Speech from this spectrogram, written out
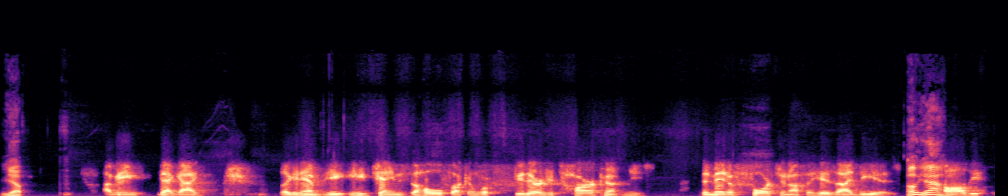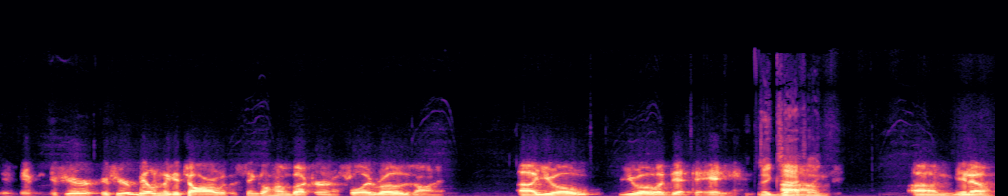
yep. I mean, that guy, look at him. He he changed the whole fucking world. Dude, there are guitar companies that made a fortune off of his ideas. Oh yeah. All these, if if you're if you're building a guitar with a single humbucker and a Floyd Rose on it, uh, you owe you owe a debt to Eddie. Exactly. Um, um, you know,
